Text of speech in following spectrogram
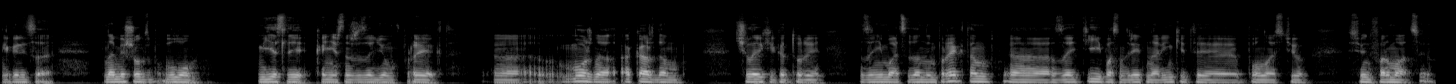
как говорится, на мешок с баблом. Если, конечно же, зайдем в проект. Э, можно о каждом человеке, который занимается данным проектом, э, зайти и посмотреть на LinkedIn полностью всю информацию.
